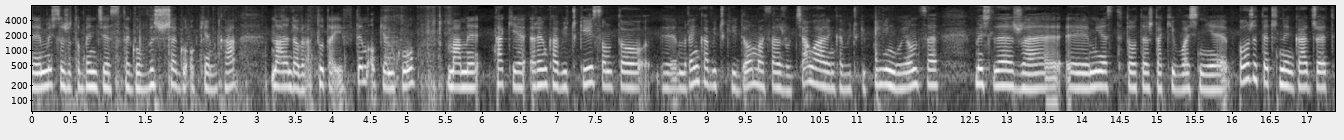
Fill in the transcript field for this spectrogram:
Y, Myślę, że to będzie z tego wyższego okienka. No ale dobra, tutaj w tym okienku mamy takie rękawiczki. Są to ym, rękawiczki do masażu ciała, rękawiczki peelingujące. Myślę, że ym, jest to też taki właśnie pożyteczny gadżet.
